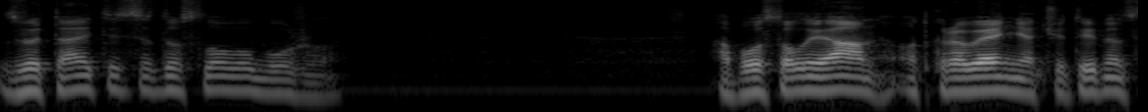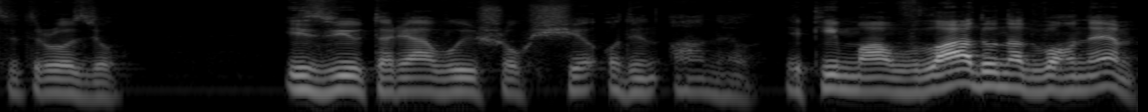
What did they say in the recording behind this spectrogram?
Звертайтеся до Слова Божого. Апостол Іоанн, Откровення, 14 розділ. Із вівтаря вийшов ще один ангел, який мав владу над вогнем.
